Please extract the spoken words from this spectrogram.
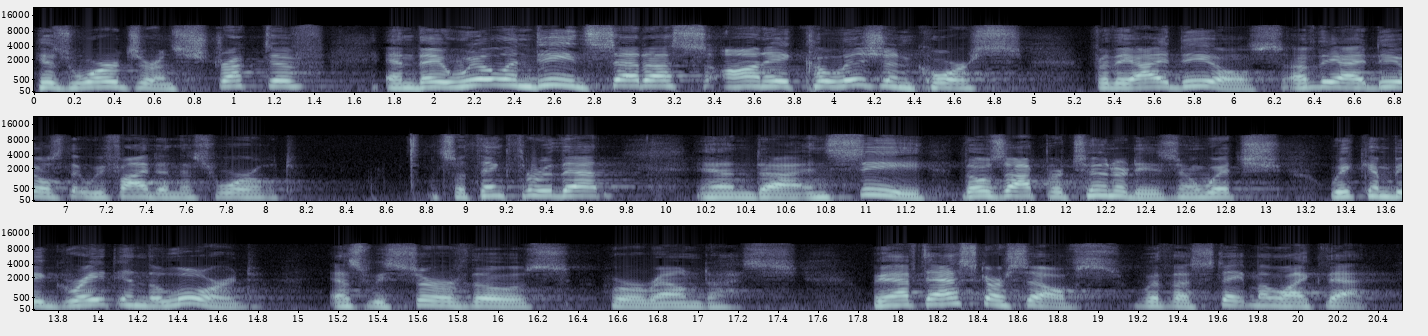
His words are instructive, and they will indeed set us on a collision course for the ideals, of the ideals that we find in this world. So, think through that and, uh, and see those opportunities in which we can be great in the Lord as we serve those who are around us. We have to ask ourselves with a statement like that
